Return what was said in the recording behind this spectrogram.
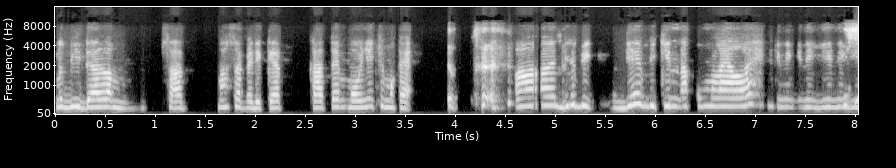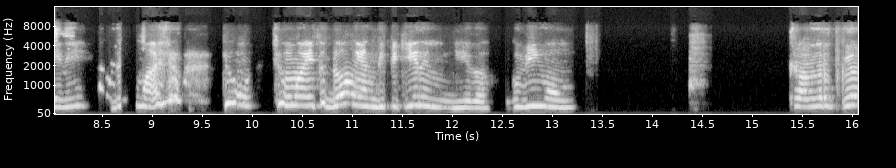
lebih dalam saat masa PDKT maunya cuma kayak ah dia bi- dia bikin aku meleleh gini gini gini gini. Cuma cuma cuma itu doang yang dipikirin gitu. Gue bingung. Kalau menurut gue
